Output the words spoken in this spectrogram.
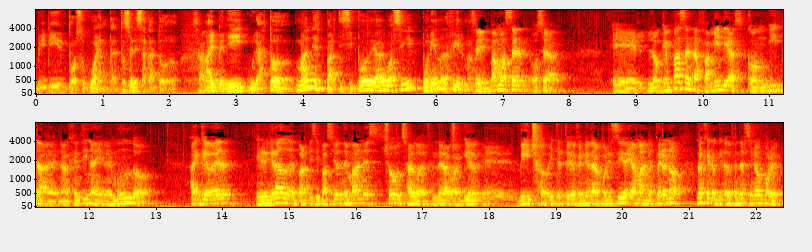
vivir por su cuenta, entonces le saca todo. Exacto. Hay películas, todo. Manes participó de algo así poniendo la firma. Sí, vamos a hacer, o sea, eh, lo que pasa en las familias con guita en Argentina y en el mundo, hay que ver el grado de participación de Manes. Yo salgo a defender a cualquier eh, bicho, ¿viste? Estoy defendiendo a la policía y a Manes, pero no, no es que lo quiero defender, sino por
